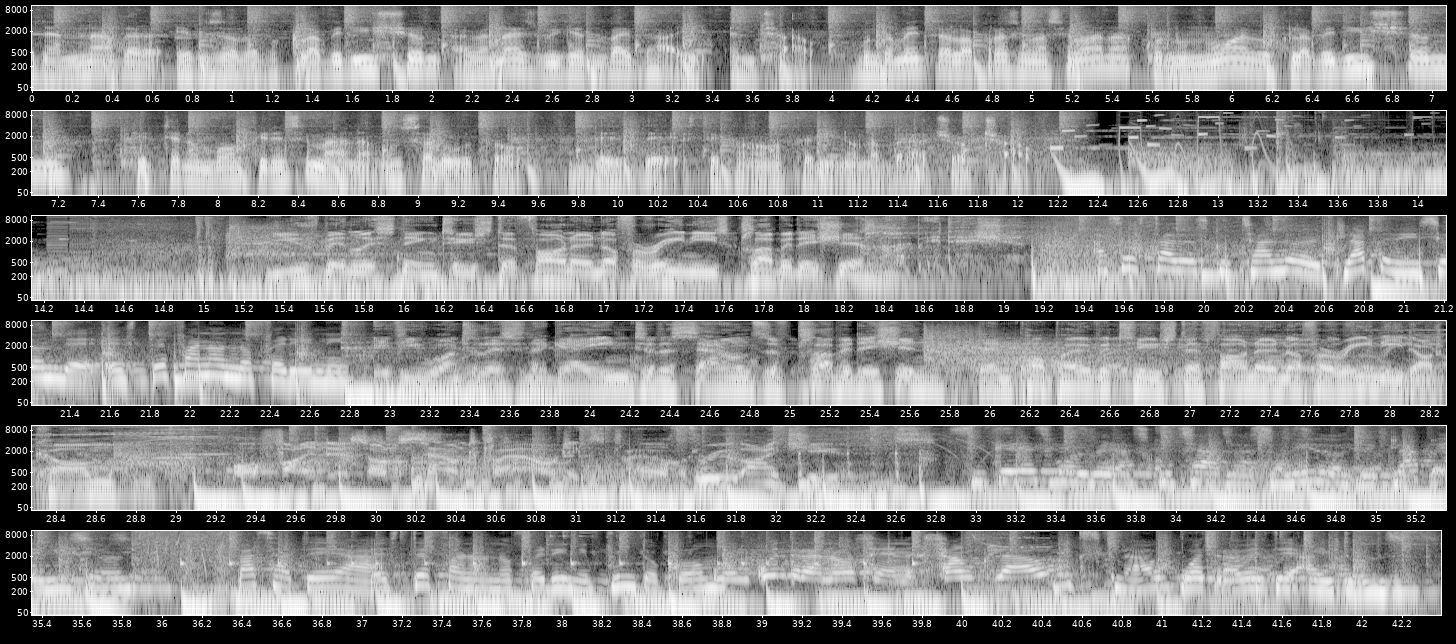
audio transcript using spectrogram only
With another episode of Club Edition. Have a nice weekend, bye bye and ciao. Appuntamento alla prossima settimana con un nuovo Club Edition che tiene un buon fine settimana. Un saluto desde Stefano Noferini, un abbraccio, ciao. You've been listening to Stefano Noferini's Club Edition. Club Edition. Has estado escuchando el Club Edition de Stefano Noferini. If you want to listen again to the sounds of Club Edition, then pop over to stefanonoferini.com or find us on SoundCloud, Mixcloud, or through iTunes. Si quieres volver a escuchar los sonidos de Club Edition, pásate a stefanonoferini.com o encuéntranos en SoundCloud, Mixcloud o a través de iTunes.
